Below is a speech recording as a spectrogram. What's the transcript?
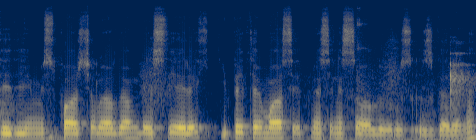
dediğimiz parçalardan besleyerek ipe temas etmesini sağlıyoruz ızgaranın.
